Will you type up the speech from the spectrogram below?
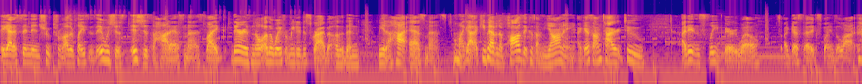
They got to send in troops from other places. It was just it's just a hot ass mess. Like there is no other way for me to describe it other than being a hot ass mess. Oh my god, I keep having to pause it cuz I'm yawning. I guess I'm tired too. I didn't sleep very well. So I guess that explains a lot.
